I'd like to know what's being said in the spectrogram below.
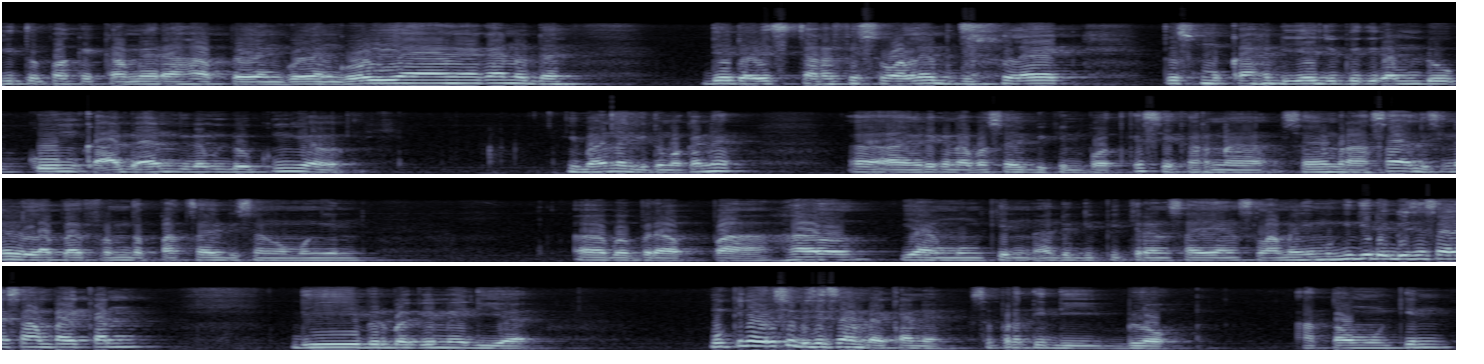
Gitu pakai kamera HP yang goyang-goyang ya kan? Udah. Dia dari secara visualnya jelek terus muka dia juga tidak mendukung keadaan tidak mendukung ya. Gimana gitu? Makanya uh, akhirnya kenapa saya bikin podcast? Ya karena saya merasa di sini adalah platform tepat saya bisa ngomongin uh, beberapa hal yang mungkin ada di pikiran saya yang selama ini mungkin tidak bisa saya sampaikan di berbagai media. Mungkin harusnya bisa disampaikan ya seperti di blog atau mungkin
